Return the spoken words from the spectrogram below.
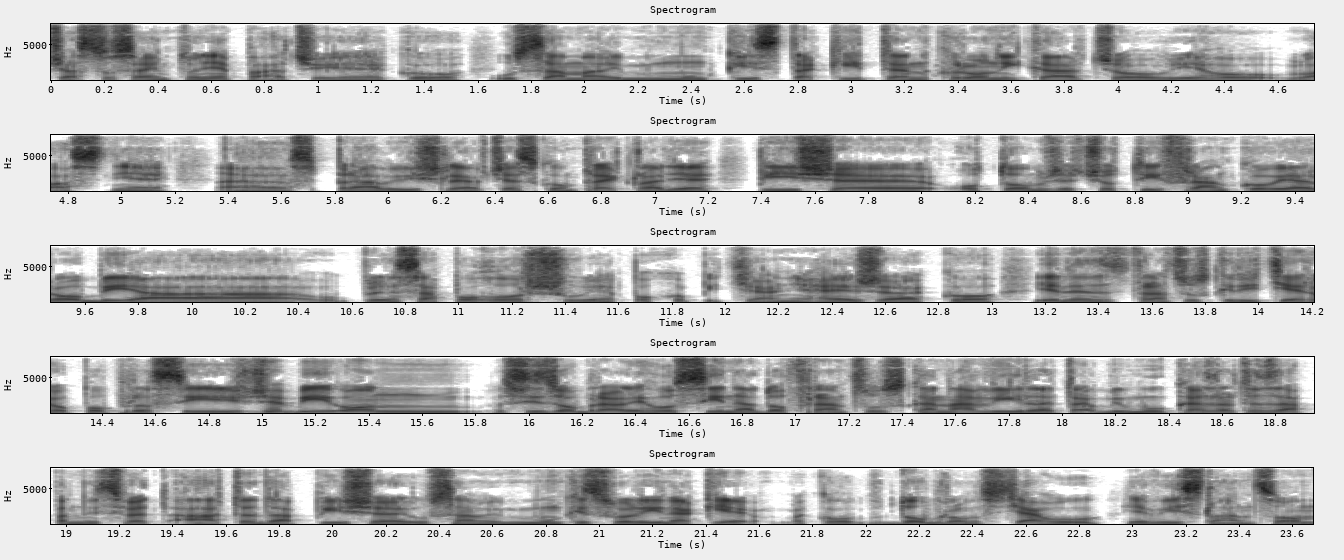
Často sa im to nepáči. Je ako Usama Munkis, taký ten kronikár, čo jeho vlastne e, správy vyšli aj v českom preklade, píše o tom, že čo tí Frankovia robia a úplne sa pohoršuje, pochopiteľne. Hej, že ako jeden z francúzských rytierov poprosí, že by on si zobral jeho syna do Francúzska na výlet, aby mu ukázal ten západný svet a teda píše Usama Munkis, ktorý inak je ako v dobrom vzťahu, je vyslancom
